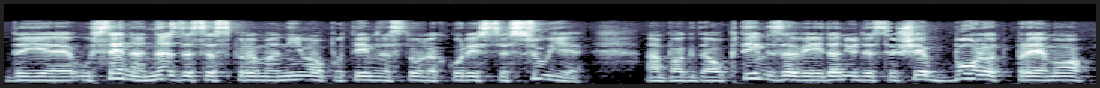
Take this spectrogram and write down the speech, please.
da je vse na nas, da se spremenimo, potem nas to lahko res sesuje. Ampak da ob tem zavedanju, da se še bolj odpremo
